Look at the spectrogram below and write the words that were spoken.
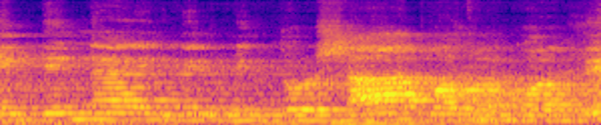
একদিন না একদিন মৃত্যুর স্বাদ বহন করতে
